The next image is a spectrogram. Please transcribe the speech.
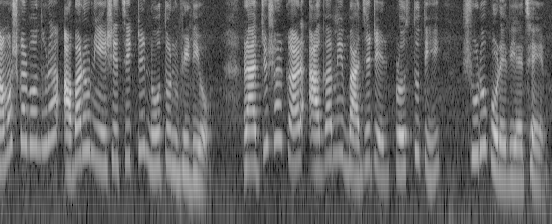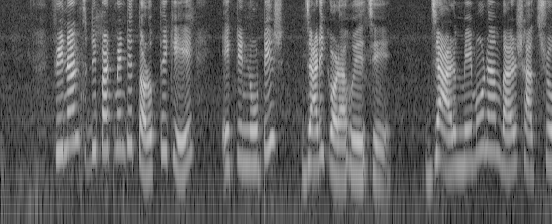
নমস্কার বন্ধুরা, আবারও নিয়ে এসেছি একটি নতুন ভিডিও। রাজ্য সরকার আগামী বাজেটের প্রস্তুতি শুরু করে দিয়েছে। ফিনান্স ডিপার্টমেন্টের তরফ থেকে একটি নোটিশ জারি করা হয়েছে, যার মেমো নাম্বার সাতশো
